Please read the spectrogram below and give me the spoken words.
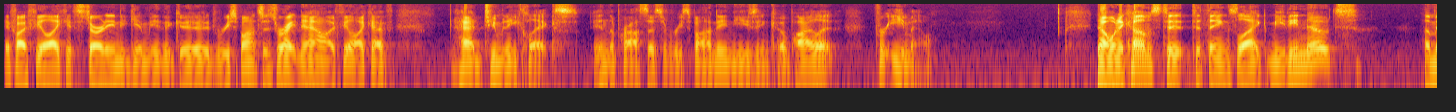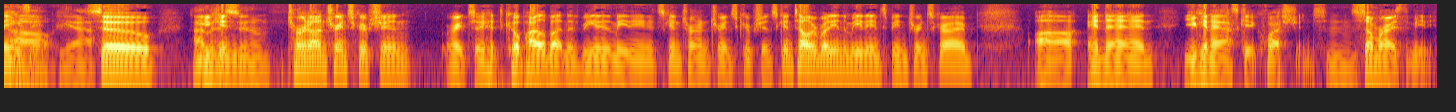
if I feel like it's starting to give me the good responses. Right now, I feel like I've had too many clicks in the process of responding using Copilot for email. Now, when it comes to, to things like meeting notes, amazing. Oh, yeah. So you can assume. turn on transcription, right? So you hit the Copilot button at the beginning of the meeting. It's going to turn on transcription. It's going to tell everybody in the meeting it's being transcribed. Uh, and then you can ask it questions. Hmm. Summarize the meeting.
